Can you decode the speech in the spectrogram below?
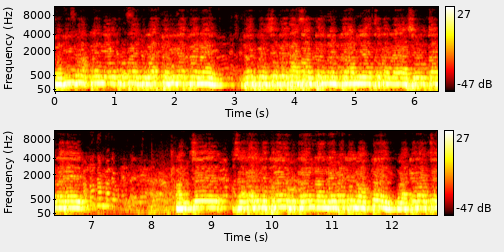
कधी डॉक्टरांनी एक रुपया दिला कधी घेतला नाही. जर पैसे देत असाल तर नंतर आम्ही याचं का नाही असे विचारणारे आमचे सगळे मित्र विक्रम नांगे पाटील डॉक्टर वाटेगावचे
